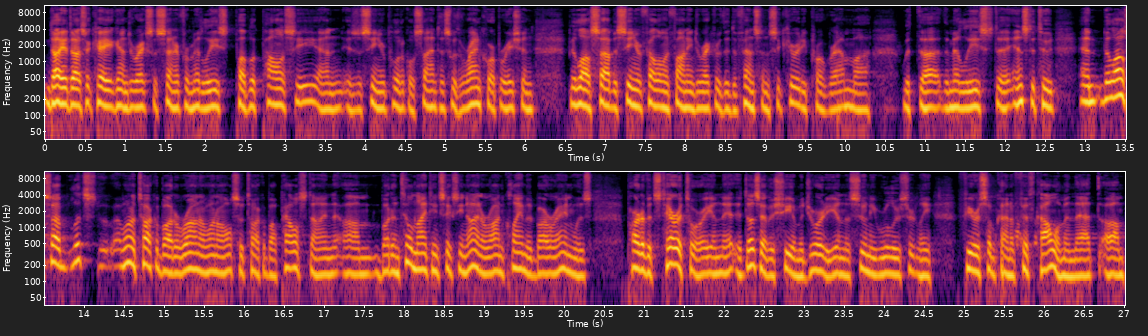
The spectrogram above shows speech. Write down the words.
Dalia Dassa Kaye again directs the Center for Middle East Public Policy and is a senior political scientist with RAND Corporation. Bilal Saab is senior fellow and founding director of the Defense and Security Program uh, with uh, the Middle East uh, Institute. And Bilal Saab, let's. I want to talk about Iran. I want to also talk about Palestine. Um, but until 1969, Iran claimed that Bahrain was part of its territory, and it does have a Shia majority, and the Sunni rulers certainly fear some kind of fifth column in that. Um,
